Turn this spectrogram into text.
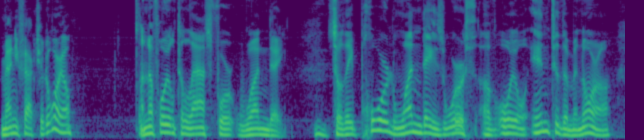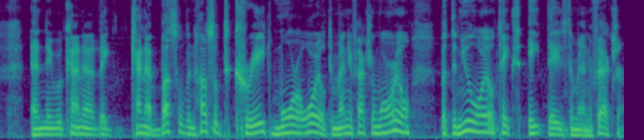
manufactured oil, enough oil to last for one day. So they poured one day's worth of oil into the menorah, and they were kind of they kind of bustled and hustled to create more oil to manufacture more oil. But the new oil takes eight days to manufacture.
